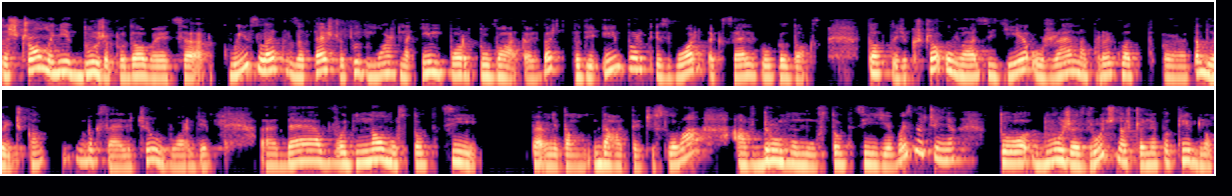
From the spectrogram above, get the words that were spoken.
за що мені дуже подобається Quizlet, за те, що тут можна імпортувати. Ось бачите, тут є імпорт із Word, Excel, Google Docs. Тобто, якщо у вас є уже, наприклад, е, табличка в Excel чи у Word, е, де в одному стовпці певні там дати чи слова, а в другому стовпці є визначення, то дуже зручно, що не потрібно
